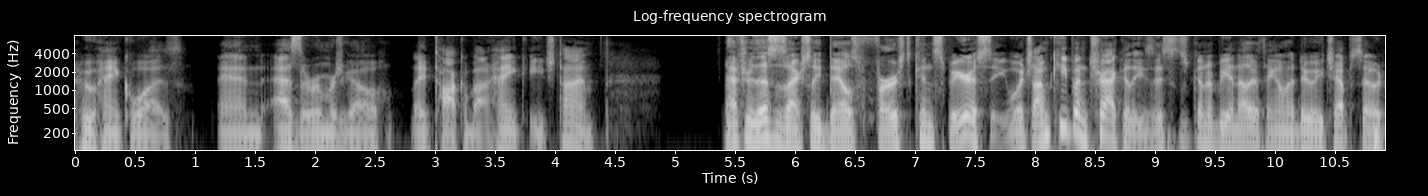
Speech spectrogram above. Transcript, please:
who Hank was and as the rumors go, they talk about Hank each time. After this is actually Dale's first conspiracy, which I'm keeping track of these. This is going to be another thing I'm going to do each episode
